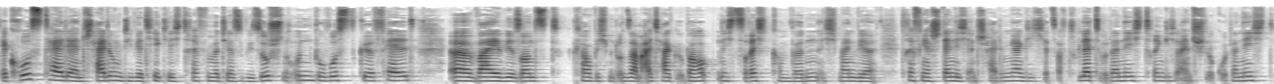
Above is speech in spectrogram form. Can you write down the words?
Der Großteil der Entscheidungen, die wir täglich treffen, wird ja sowieso schon unbewusst gefällt, äh, weil wir sonst, glaube ich, mit unserem Alltag überhaupt nicht zurechtkommen würden. Ich meine, wir treffen ja ständig Entscheidungen. Ja, gehe ich jetzt auf Toilette oder nicht? Trinke ich einen Schluck oder nicht?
